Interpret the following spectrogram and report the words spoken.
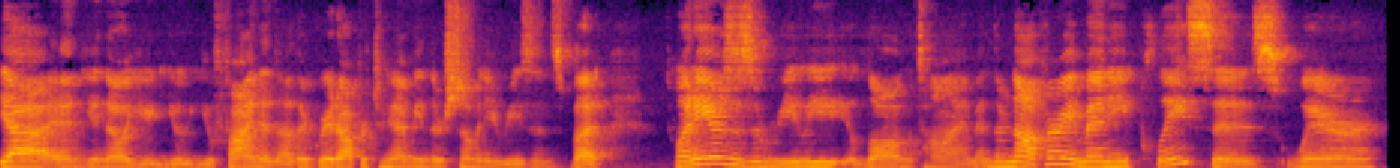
Yeah, and you know, you, you, you find another great opportunity. I mean, there's so many reasons, but 20 years is a really long time, and there are not very many places where.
